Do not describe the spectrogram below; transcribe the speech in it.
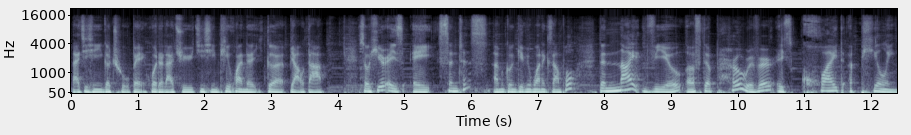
来进行一个储备，或者来去进行替换的一个表达。So here is a sentence. I'm going to give you one example. The night view of the Pearl River is quite appealing.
